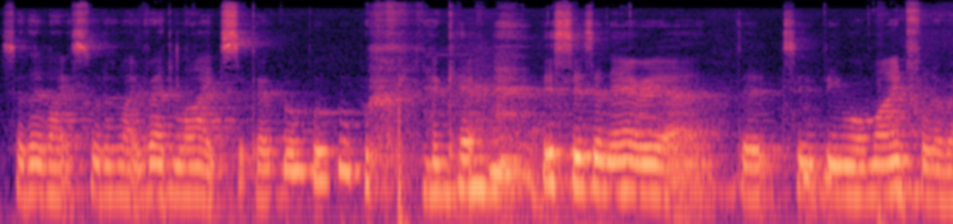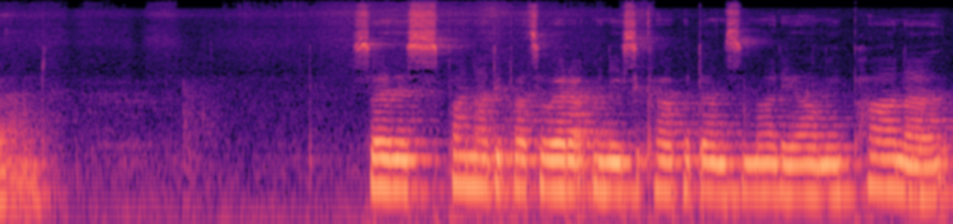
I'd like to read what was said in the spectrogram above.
So they're like sort of like red lights that go boo boo boo boo. okay, this is an area that to be more mindful around. So this panadipata manisikapadan samadhiyami pana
